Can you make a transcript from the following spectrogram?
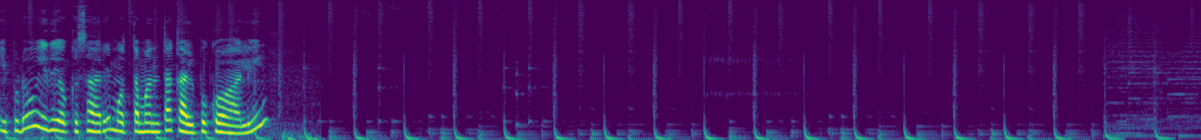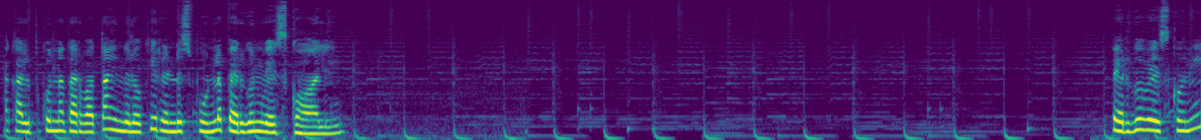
ఇప్పుడు ఇది ఒకసారి మొత్తం అంతా కలుపుకోవాలి. కలుపుకున్న తర్వాత ఇందులోకి రెండు స్పూన్ల పెరుగును వేసుకోవాలి. పెరుగు వేసుకొని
